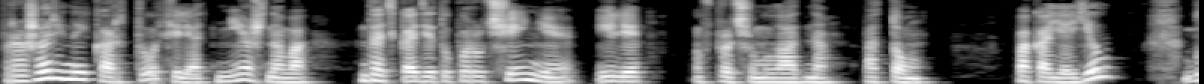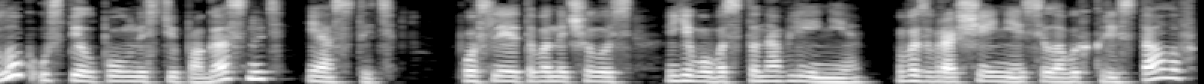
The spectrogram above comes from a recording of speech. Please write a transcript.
прожаренный картофель от нежного, дать кадету поручение или... Впрочем, ладно, потом. Пока я ел, блок успел полностью погаснуть и остыть. После этого началось его восстановление, возвращение силовых кристаллов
